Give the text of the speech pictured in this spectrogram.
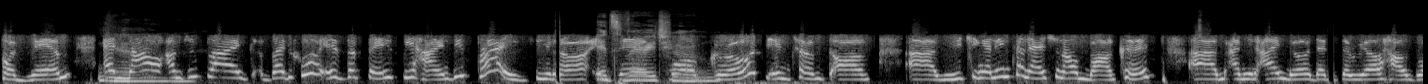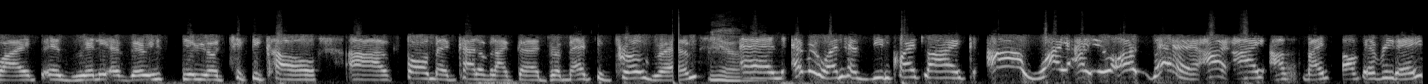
for them. And Yeah. now I'm just like, but who is the face behind these brands? You know, is It's very true. growth in terms of uh, reaching an international market. Um, I mean, I know that the Real Housewives is really a very stereotypical uh, format, kind of like a dramatic program. Yeah. And everyone has been quite like, ah, why are you on there? I, I ask myself every day,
